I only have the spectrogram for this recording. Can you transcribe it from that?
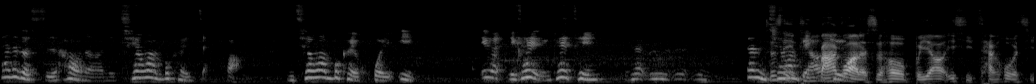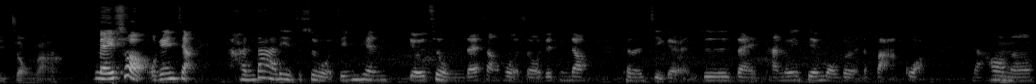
在这个时候呢，你千万不可以讲话，你千万不可以回应，因为你可以你可以听，你可以嗯嗯嗯，但你千万不要八卦的时候，不要一起掺和其中啦。没错，我跟你讲，很大的例子就是我今天有一次我们在上货的时候，我就听到可能几个人就是在谈论一些某个人的八卦，然后呢，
